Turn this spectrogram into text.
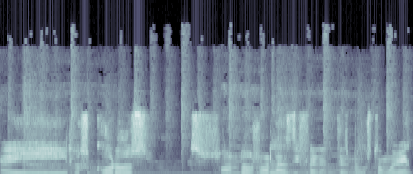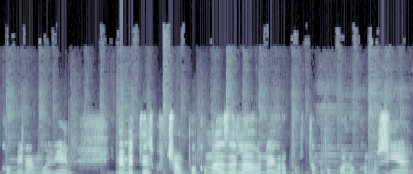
ahí los coros son dos rolas diferentes. Me gustó muy bien combinan muy bien. Y me metí a escuchar un poco más del lado negro porque tampoco lo conocía.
